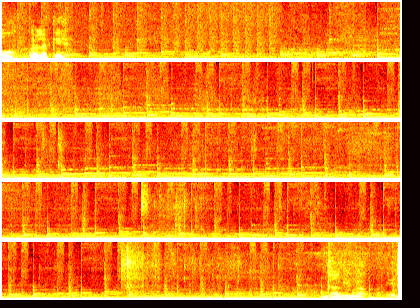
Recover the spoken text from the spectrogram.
Oh, ang laki. Ang dami mga kapatid.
